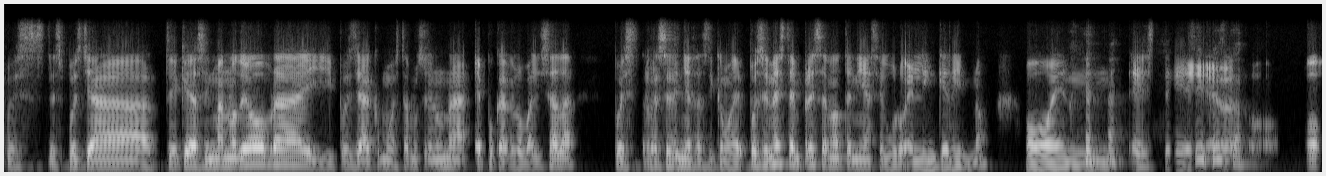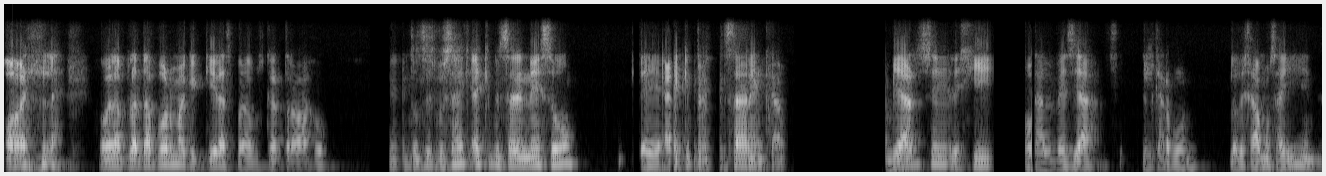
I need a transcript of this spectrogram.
pues después ya te quedas sin mano de obra y pues ya como estamos en una época globalizada, pues reseñas así como de, pues en esta empresa no tenía seguro, en LinkedIn, ¿no? O en este, o, en la, plataforma que quieras para buscar trabajo. Entonces, pues hay, que pensar en eso, eh, hay que pensar en cambiarse de giro, tal vez ya el carbón lo dejamos ahí en,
